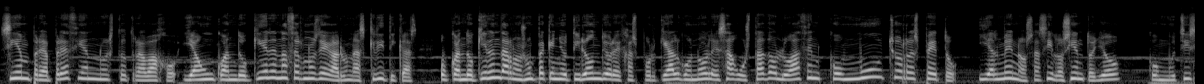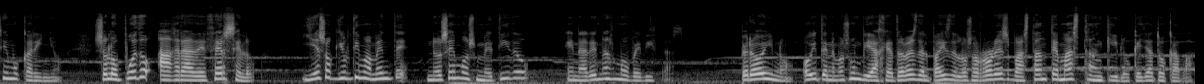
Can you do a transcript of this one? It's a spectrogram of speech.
Siempre aprecian nuestro trabajo y aun cuando quieren hacernos llegar unas críticas o cuando quieren darnos un pequeño tirón de orejas porque algo no les ha gustado, lo hacen con mucho respeto y al menos así lo siento yo, con muchísimo cariño. Solo puedo agradecérselo. Y eso que últimamente nos hemos metido en arenas movedizas. Pero hoy no, hoy tenemos un viaje a través del país de los horrores bastante más tranquilo que ya tocaba.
